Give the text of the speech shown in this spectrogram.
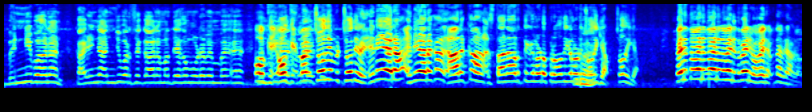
ബെന്നി ബഹനാൻ കഴിഞ്ഞ അഞ്ചു വർഷക്കാലം അദ്ദേഹം ചോദ്യം ചോദ്യം. ഇനി ആരാ ഇനി ആരൊക്കെ ആരൊക്കെ സ്ഥാനാർത്ഥികളോട് പ്രതിനിധികളോട് ചോദിക്കാം ചോദിക്കാം. വരുന്നു വരുന്നു വരുന്നു വരുന്നു വരും വരാം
